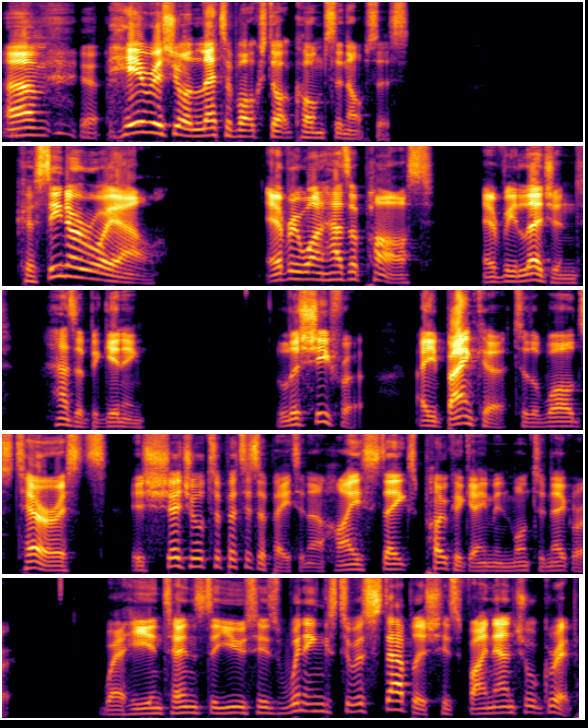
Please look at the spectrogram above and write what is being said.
Um, Yeah. Here is your Letterboxd.com synopsis Casino Royale. Everyone has a past, every legend has a beginning. Le Chiffre, a banker to the world's terrorists, is scheduled to participate in a high stakes poker game in Montenegro, where he intends to use his winnings to establish his financial grip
